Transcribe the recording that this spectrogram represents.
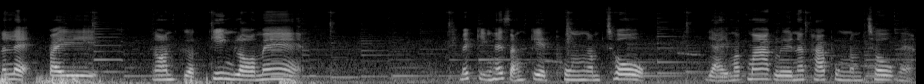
นั่นแหละไปนอนเกือกกิ้งรอแม่แม่กิ่งให้สังเกตพุงนำโชค ใหญ่มากๆเลยนะคะ พุงนำโชคเนี่ย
